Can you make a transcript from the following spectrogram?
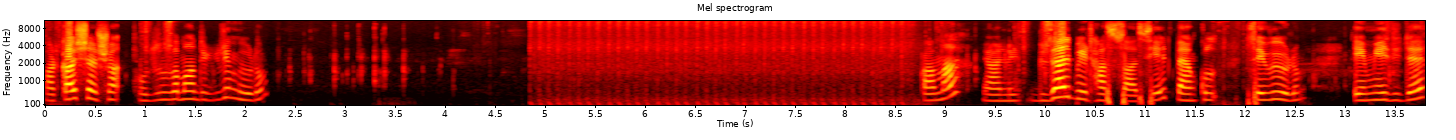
Arkadaşlar şu an uzun zamandır giremiyorum. Ama yani güzel bir hassasiyet. Ben seviyorum. M7'de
